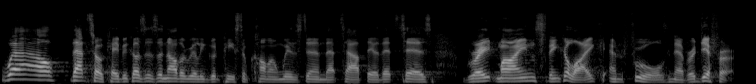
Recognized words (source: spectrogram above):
Well, that's okay because there's another really good piece of common wisdom that's out there that says, Great minds think alike and fools never differ.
